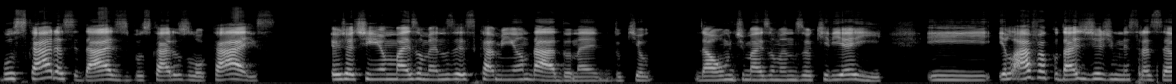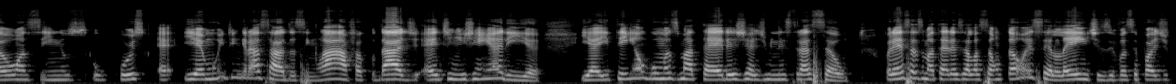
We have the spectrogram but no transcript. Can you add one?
buscar as cidades, buscar os locais, eu já tinha mais ou menos esse caminho andado, né? Do que eu da onde mais ou menos eu queria ir. E, e lá a faculdade de administração, assim, os, o curso é, e é muito engraçado assim, lá a faculdade é de engenharia. E aí tem algumas matérias de administração. Porém essas matérias elas são tão excelentes e você pode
